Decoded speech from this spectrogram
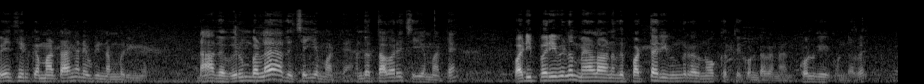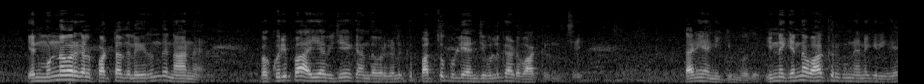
பேசியிருக்க மாட்டாங்கன்னு எப்படி நம்புறீங்க? நான் அதை விரும்பல அதை செய்ய மாட்டேன். அந்த தவறை செய்ய மாட்டேன். படிப்பறிவிலும் மேலானது பட்டறிவுங்கிற நோக்கத்தை கொண்டவன் நான் கொள்கையை கொண்டவன். என் முன்னவர்கள் பட்டதுல இருந்து நான் இப்ப குறிப்பாக ஐயா விஜயகாந்த் அவர்களுக்கு பத்து புள்ளி அஞ்சு விழுக்காடு வாக்கு இருந்துச்சு. தனியா நிற்கும் போது இன்னைக்கு என்ன வாக்கு இருக்குன்னு நினைக்கிறீங்க?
